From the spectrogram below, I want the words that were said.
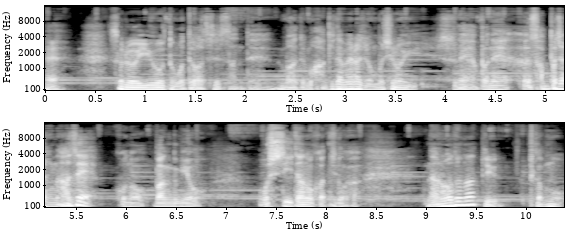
ええそれを言おうと思って忘れてたんで。まあでも、吐きだめラジオ面白いですね。やっぱね、サッパちゃんがなぜこの番組を推していたのかっていうのが、なるほどなっていう、てかも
